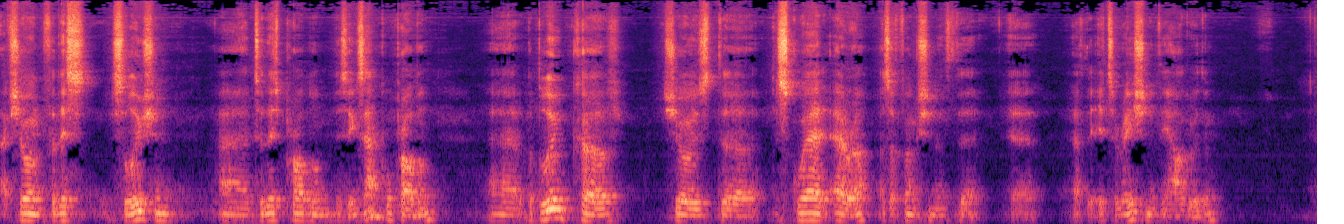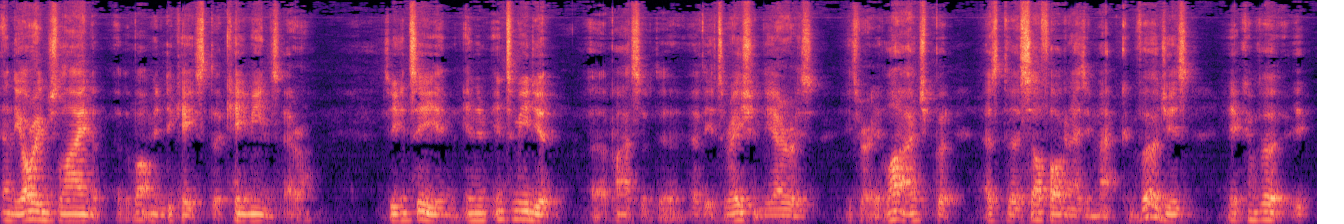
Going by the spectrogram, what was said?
I've shown for this solution uh, to this problem, this example problem, uh, the blue curve shows the, the, squared error as a function of the uh, of the iteration of the algorithm, and the orange line at, the bottom indicates the k-means error. So you can see in, in intermediate uh, parts of the, of the iteration, the error is, is very large, but as the self-organizing map converges, it, convert, it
